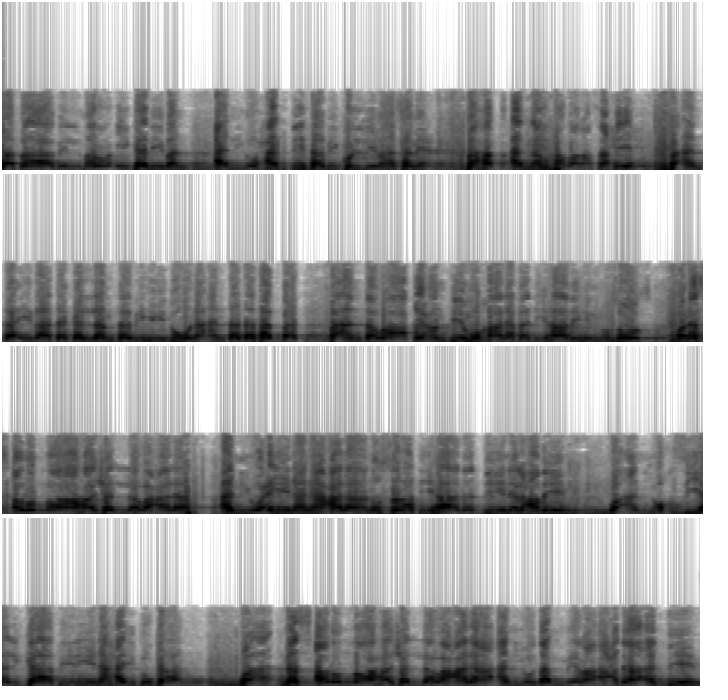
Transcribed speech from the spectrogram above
كفى بالمرء كذبا أن يحدث بكل ما سمع. فهب أن الخبر صحيح. فأنت إذا تكلمت به دون أن تتثبت فأنت واقع في مخالفة هذه النصوص. ونسأل الله جل وعلا أن يعيننا على نصرة هذا الدين العظيم وأن يخزي الكافرين حيث كانوا. ونسأل الله جل وعلا أن يدمر أعداء الدين.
